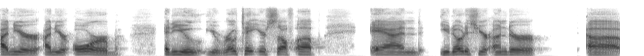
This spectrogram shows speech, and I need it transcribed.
on your on your orb, and you you rotate yourself up, and you notice you're under uh,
